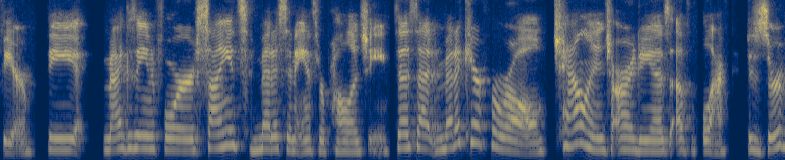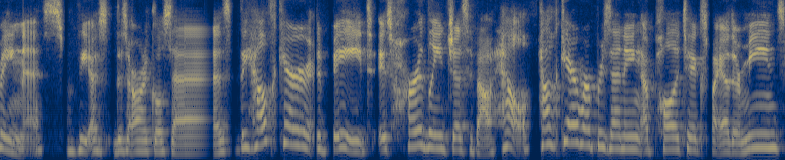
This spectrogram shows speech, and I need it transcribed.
Fear, the magazine for science, medicine, anthropology, says that Medicare for All challenge our ideas of Black deservingness. The, uh, this article says the healthcare debate is hardly just about health. Healthcare representing a politics by other means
